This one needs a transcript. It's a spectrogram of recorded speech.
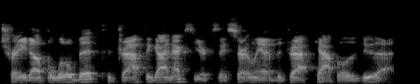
trade up a little bit to draft the guy next year because they certainly have the draft capital to do that.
